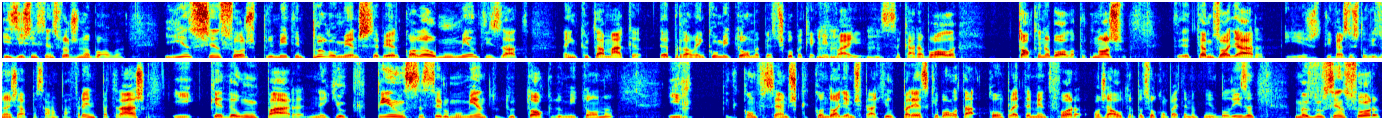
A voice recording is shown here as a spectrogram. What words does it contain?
Existem sensores na bola. E esses sensores permitem, pelo menos, saber qual é o momento exato em que o Tamaka, uh, perdão, em que o Mitoma, peço desculpa, que é quem uhum, vai uhum. sacar a bola, toca na bola. Porque nós estamos a olhar, e as diversas televisões já passaram para a frente, para trás, e cada um para naquilo que pensa ser o momento do toque do mitoma, e confessamos que quando olhamos para aquilo parece que a bola está completamente fora, ou já ultrapassou completamente a linha de baliza, mas o sensor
